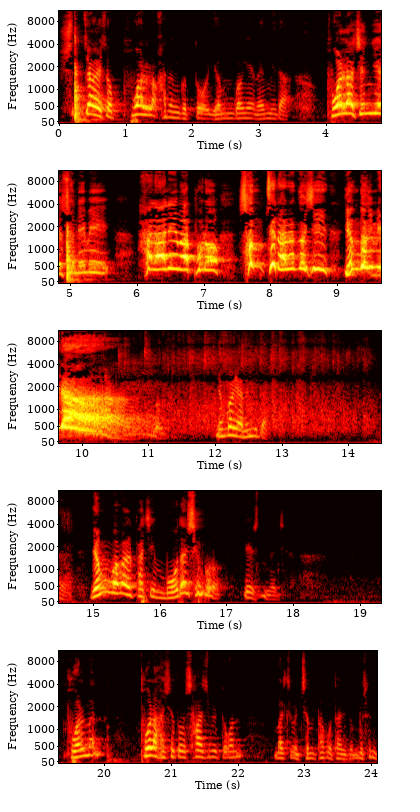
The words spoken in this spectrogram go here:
십자가에서 부활하는 것도 영광이 아닙니다. 부활하신 예수님이 하나님 앞으로 성천하는 것이 영광입니다. 영광이 아닙니다. 영광을 받지 못하신 거로 예수님 부활만 부활하셔도 40일 동안 말씀을 전파하고 다니도 무슨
